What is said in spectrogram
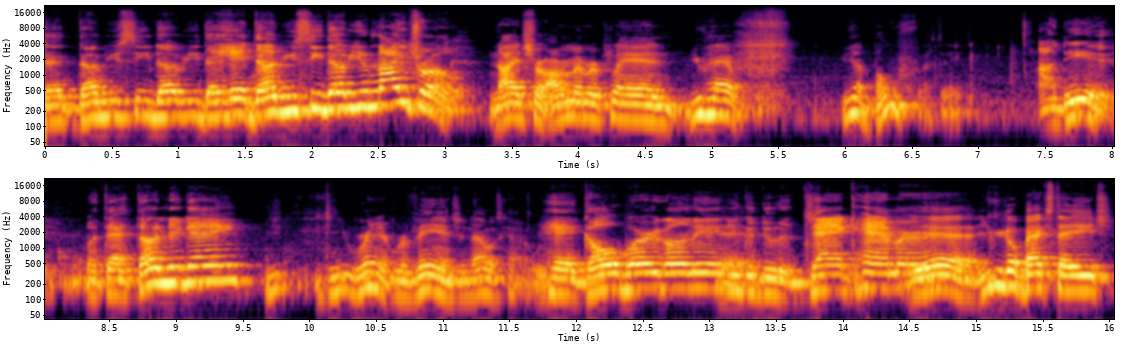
That WCW, they had WCW Nitro. Nitro. I remember playing. You had, you had both. I think. I did. But that Thunder game You you rented Revenge, and that was kind of weird. had Goldberg on it. You could do the jackhammer, Yeah, you could go backstage.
